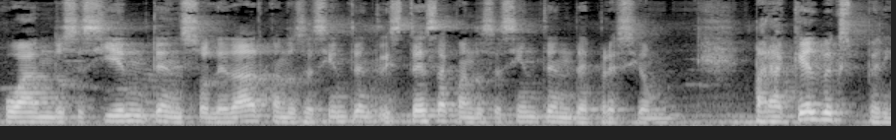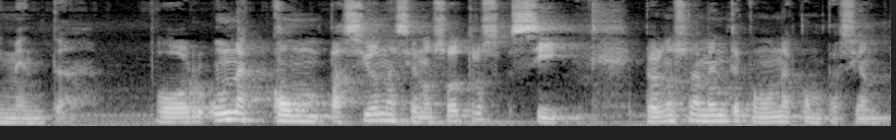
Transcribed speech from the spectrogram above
cuando se siente en soledad, cuando se siente en tristeza, cuando se siente en depresión. ¿Para qué lo experimenta? ¿Por una compasión hacia nosotros? Sí, pero no solamente como una compasión.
